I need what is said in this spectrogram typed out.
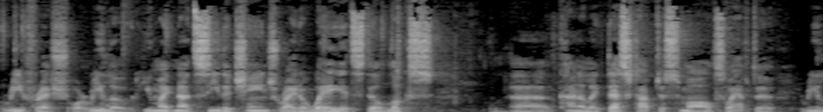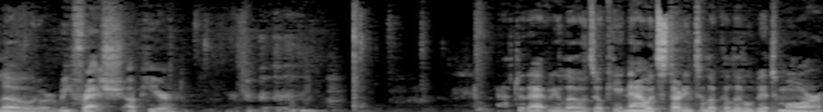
refresh or reload. You might not see the change right away. It still looks uh, kind of like desktop, just small, so I have to reload or refresh up here. After that reloads, okay, now it's starting to look a little bit more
